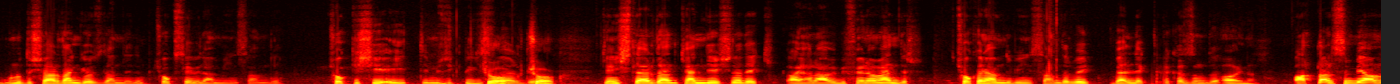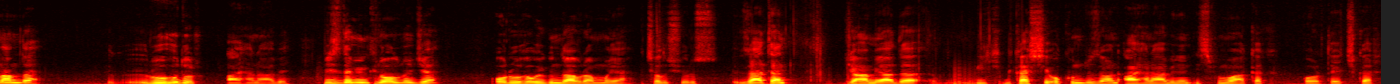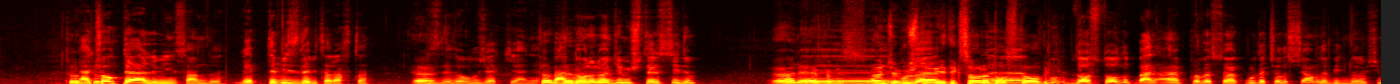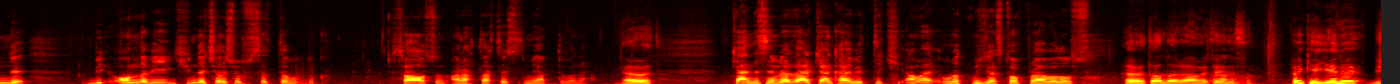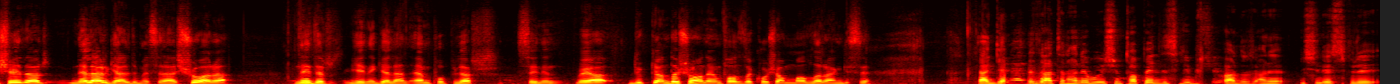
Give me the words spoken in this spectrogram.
bunu dışarıdan gözlemledim. Çok sevilen bir insandı. Çok kişiyi eğitti, müzik bilgisi verdi. Çok, çok. Gençlerden kendi yaşına dek Ayhan abi bir fenomendir. Çok önemli bir insandır ve belleklere kazındı. Aynen. Atlantis'in bir anlamda ruhudur Ayhan abi. Biz de mümkün olduğunca o ruha uygun davranmaya çalışıyoruz. Zaten camiada bir, birkaç şey okunduğu zaman Ayhan abinin ismi muhakkak ortaya çıkar. Tabii, Yani tabii. çok değerli bir insandı. Hep de bizle bir taraftan. Evet. Bizde de olacak yani. Tabii, ben tabii. de onun önce müşterisiydim. Öyle hepimiz Ee, önce burada- müşteriydik sonra dost Ee, olduk. bu- dost olduk. Ben hani profesyonel burada çalışacağımı da bilmiyordum. Şimdi bir, onunla bir iki günde çalışma fırsatı da bulduk. Sağ olsun anahtar teslimi yaptı bana. Evet. Kendisini biraz erken kaybettik ama unutmayacağız. Toprağı bol olsun. Evet Allah rahmet eylesin. Peki yeni bir şeyler neler geldi mesela şu ara? Nedir yeni gelen en popüler senin veya dükkanda şu an en fazla koşan mallar hangisi? Ya genelde zaten hani bu işin top 50'si gibi bir şey vardır. Hani işin espri e,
